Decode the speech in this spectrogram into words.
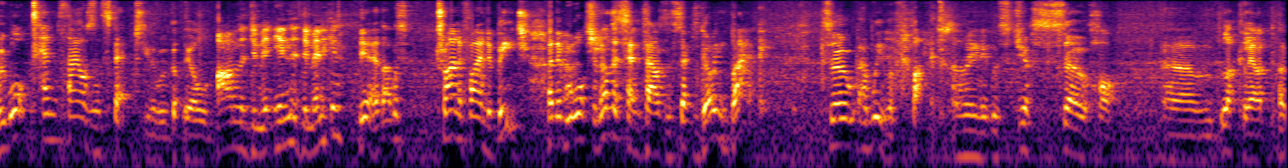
We walked ten thousand steps. You know, we've got the old On the Domi- in the Dominican? yeah, that was trying to find a beach, and then we Oh, walked another ten thousand steps going back. So and we were fucked. I mean, it was just so hot. Um, luckily, I, I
